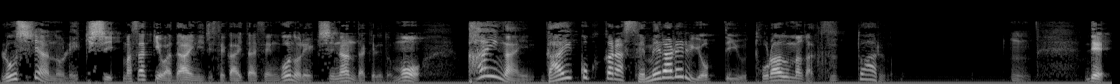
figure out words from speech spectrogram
ロシアの歴史、まあ、さっきは第二次世界大戦後の歴史なんだけれども、海外、外国から攻められるよっていうトラウマがずっとあるの。うん。で、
